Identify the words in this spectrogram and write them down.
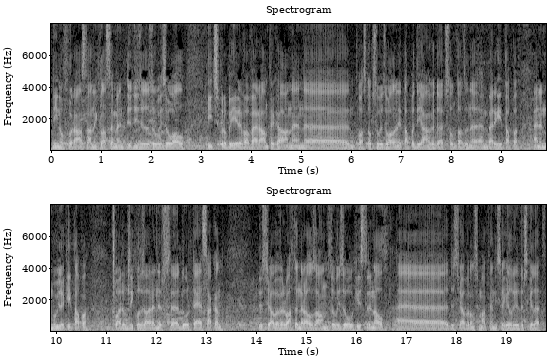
die nog vooraan staan in klassement. Dus die zullen sowieso al iets proberen van ver aan te gaan. En het was toch sowieso al een etappe die aangeduid stond als een, een en een moeilijke etappe. Waar ook dikwijls al renners uh, door tijd zakken. Dus ja, we verwachten er al aan, sowieso gisteren al. Uh, dus ja, voor ons maakt dat niet zo heel veel verschil uit.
